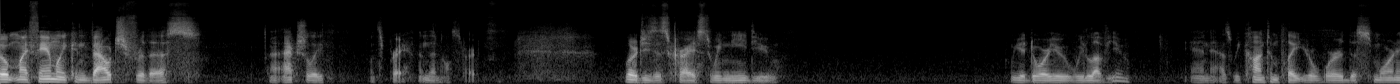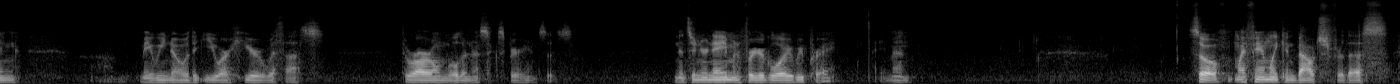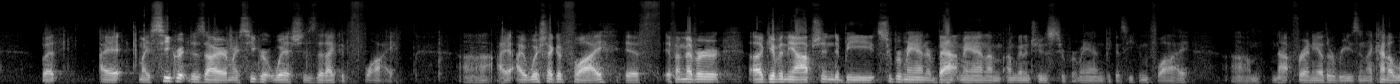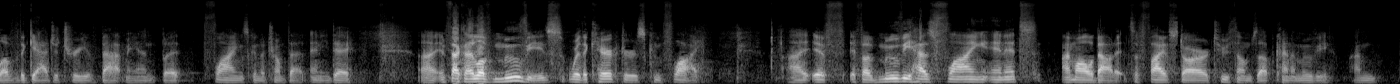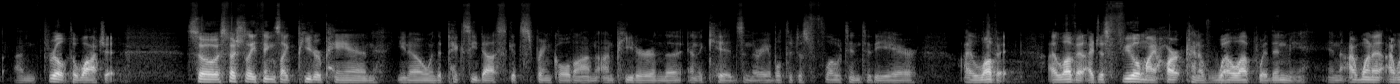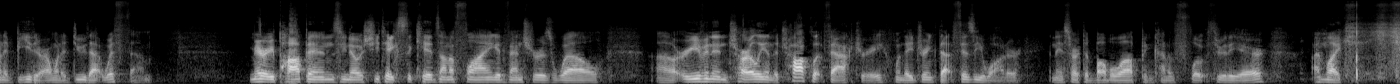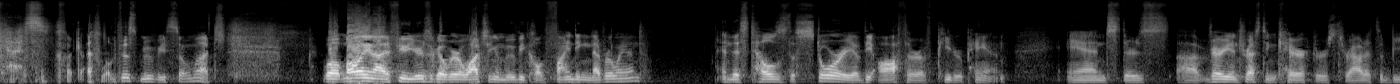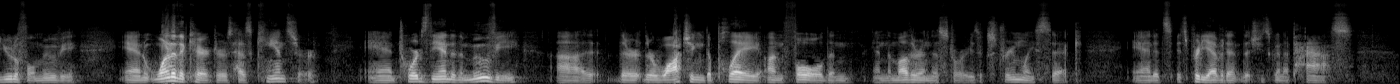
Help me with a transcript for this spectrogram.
So, my family can vouch for this. Uh, actually, let's pray, and then I'll start. Lord Jesus Christ, we need you. We adore you. We love you. And as we contemplate your word this morning, um, may we know that you are here with us through our own wilderness experiences. And it's in your name and for your glory we pray. Amen. So, my family can vouch for this, but I, my secret desire, my secret wish is that I could fly. Uh, I, I, wish I could fly. If, if I'm ever uh, given the option to be Superman or Batman, I'm, I'm going to choose Superman because he can fly, um, not for any other reason. I kind of love the gadgetry of Batman, but flying is going to trump that any day. Uh, in fact, I love movies where the characters can fly. Uh, if, if a movie has flying in it, I'm all about it. It's a five star, two thumbs up kind of movie. I'm, I'm thrilled to watch it. So, especially things like Peter Pan, you know, when the pixie dust gets sprinkled on, on Peter and the, and the kids and they're able to just float into the air. I love it. I love it. I just feel my heart kind of well up within me. And I want to I wanna be there. I want to do that with them. Mary Poppins, you know, she takes the kids on a flying adventure as well. Uh, or even in Charlie and the Chocolate Factory, when they drink that fizzy water and they start to bubble up and kind of float through the air. I'm like, yes, like I love this movie so much. Well, Molly and I, a few years ago, we were watching a movie called Finding Neverland, and this tells the story of the author of Peter Pan. And there's uh, very interesting characters throughout. It's a beautiful movie. And one of the characters has cancer, and towards the end of the movie, uh, they're, they're watching the play unfold, and, and the mother in this story is extremely sick. And it's, it's pretty evident that she's going to pass.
